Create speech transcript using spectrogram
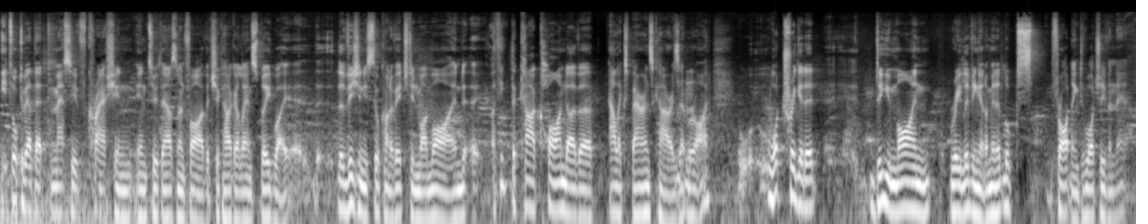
You talked about that massive crash in, in 2005 at Chicagoland Speedway. Uh, The, the vision is still kind of etched in my mind. Uh, I think the car climbed over Alex Barron's car, is that right? What triggered it? Do you mind reliving it? I mean, it looks frightening to watch even now.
